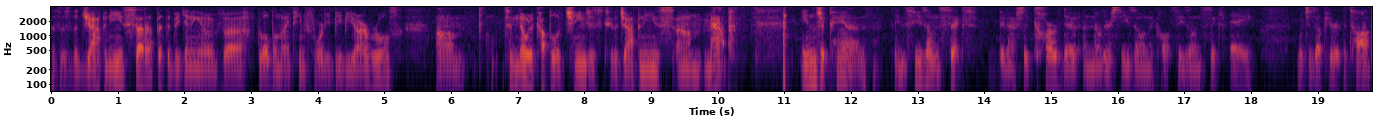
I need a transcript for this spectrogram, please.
This is the Japanese setup at the beginning of uh, Global 1940 BBR rules. Um, to note a couple of changes to the Japanese um, map. In Japan, in sea zone 6, they've actually carved out another sea zone, they call it sea zone 6A, which is up here at the top.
